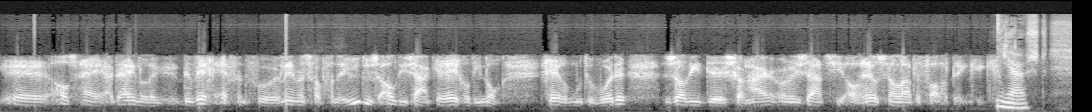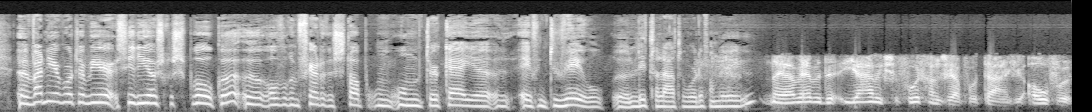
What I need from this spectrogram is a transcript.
uh, als hij uiteindelijk de weg effent voor lidmaatschap van de EU... dus al die zaken regelt die nog geregeld moeten worden... zal hij de Shanghai-organisatie al heel snel laten vallen, denk ik. Juist. Uh, wanneer wordt er weer serieus gesproken over een verdere stap... om, om Turkije eventueel lid te laten worden van de EU? Nou ja, we hebben de jaarlijkse voortgangsrapportage over...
